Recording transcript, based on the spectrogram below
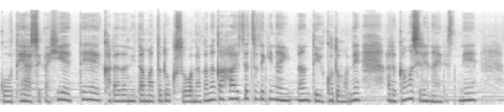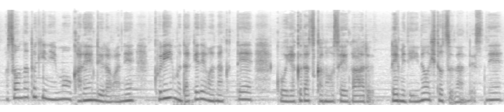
こう手足が冷えて体に溜まった毒素をなかなか排泄できないなんていうこともねあるかもしれないですね。まあ、そんな時にもカレンデュラはねクリームだけではなくてこう役立つ可能性があるレメディーの一つなんですね。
